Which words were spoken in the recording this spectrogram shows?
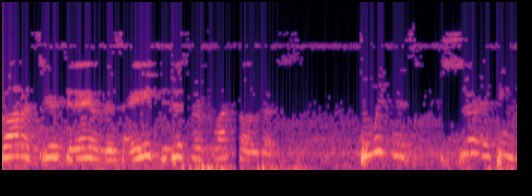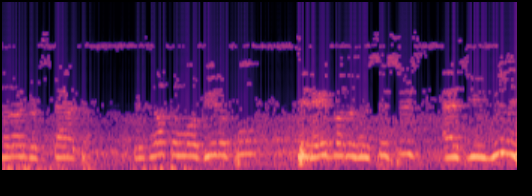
brought us here today on this Eid to just reflect on this. To witness certain things and understand them. There's nothing more beautiful today, brothers and sisters, as you really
